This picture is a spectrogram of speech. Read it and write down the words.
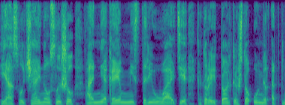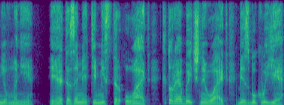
я случайно услышал о некоем мистере Уайте, который только что умер от пневмонии. И это, заметьте, мистер Уайт, который обычный Уайт без буквы «Е».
